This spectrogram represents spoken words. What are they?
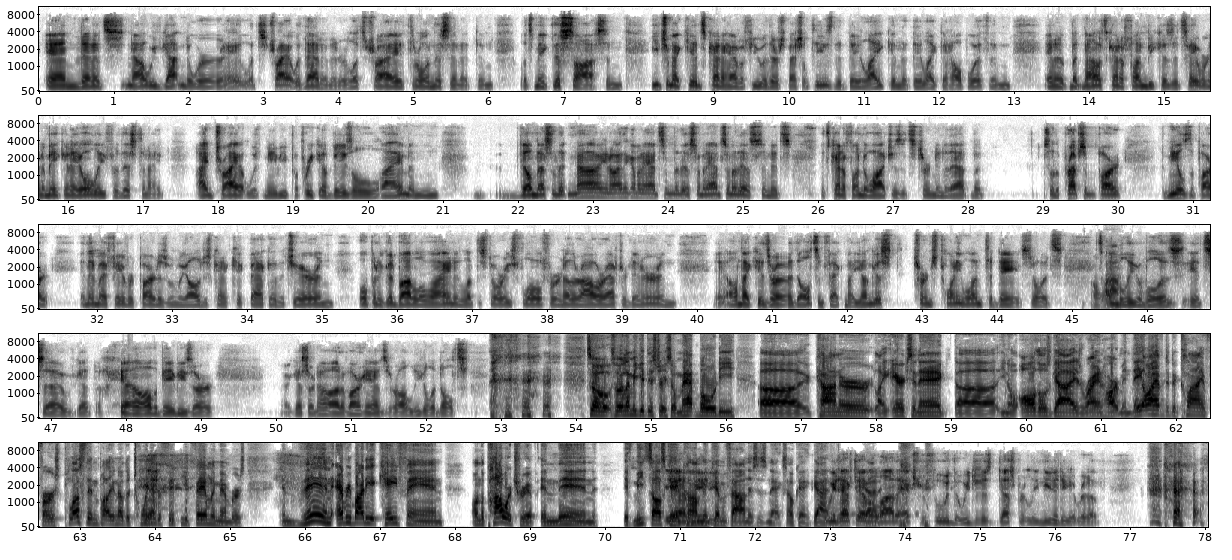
And then it's now we've gotten to where hey let's try it with that in it or let's try throwing this in it and let's make this sauce. And each of my kids kind of have a few of their specialties that they like and that they like to help with and and uh, but now it's kind of fun because it's hey we're going to make an aioli for this tonight. I'd try it with maybe paprika basil lime and they'll mess with it. No you know i think i'm going to add some of this i'm going to add some of this. And it's it's kind of fun to watch as it's turned into that but so the prep's a part, the meal's the part, and then my favorite part is when we all just kind of kick back in the chair and open a good bottle of wine and let the stories flow for another hour after dinner. And eh, all my kids are adults. In fact, my youngest turns 21 today, so it's oh, it's wow. unbelievable. As it's uh, we've got you know, all the babies are I guess are now out of our hands. They're all legal adults. so so let me get this straight. So Matt Boldy, uh, Connor, like Eriksson Ek, uh, you know, all those guys, Ryan Hartman, they all have to decline first, plus then probably another 20 yeah. to 50 family members. And then everybody at KFAN on the power trip. And then if meat sauce can't yeah, come, maybe. then Kevin Fowles is next. Okay, got We'd it. We'd have to have got a it. lot of extra food that we just desperately needed to get rid of.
